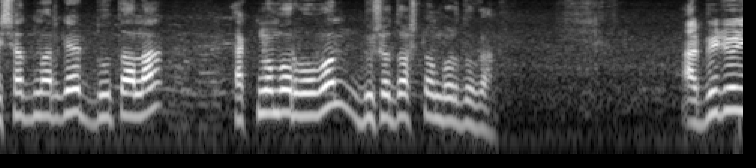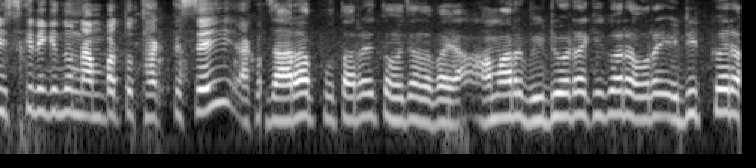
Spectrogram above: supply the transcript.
এরশাদ মার্কেট দুতলা এক নম্বর ভবন দুশো দশ নম্বর দোকান। আর ভিডিওর স্ক্রিনে কিন্তু নাম্বার তো থাকতেছেই। এখন যারা প্রতারিত হইতে ভাই আমার ভিডিওটা কি করে ওরা এডিট করে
